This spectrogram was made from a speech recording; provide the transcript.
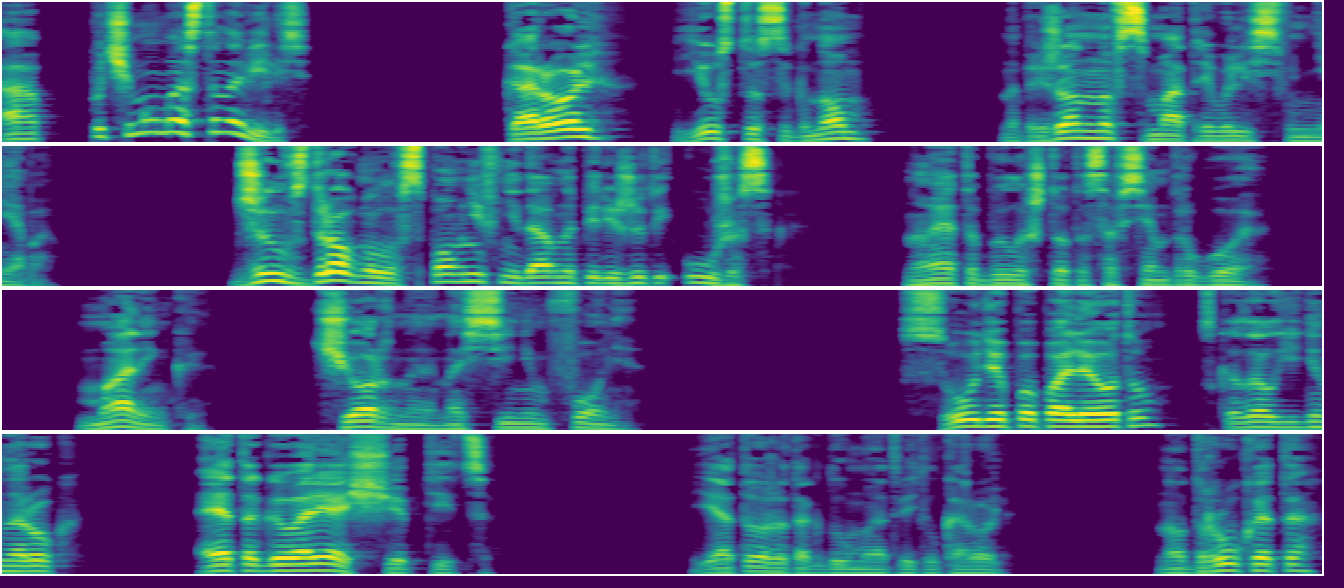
А почему мы остановились? Король, Юстас и гном напряженно всматривались в небо. Джилл вздрогнула, вспомнив недавно пережитый ужас. Но это было что-то совсем другое. Маленькое, черное на синем фоне. — Судя по полету, — сказал единорог, — это говорящая птица. — Я тоже так думаю, — ответил король. — Но друг это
